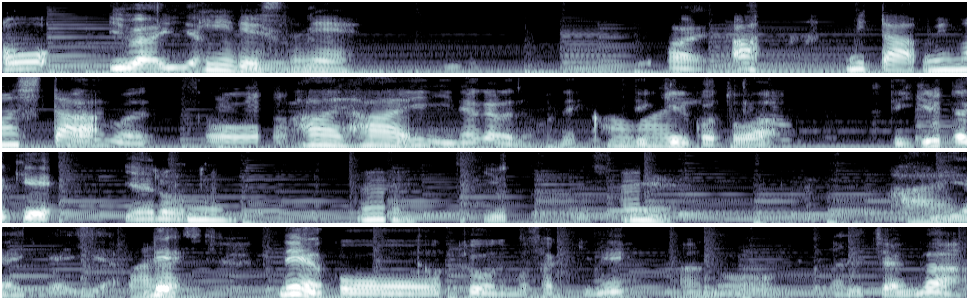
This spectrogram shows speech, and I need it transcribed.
お祝いやいいです。ね。はい。見た見ました。まあでも、そう、はいはい。家にいながらでもねできることはできるだけやろうとうん。うん。ですね。はい。いやいやいや。でねこう今日でもさっきねあのあれちゃんが、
